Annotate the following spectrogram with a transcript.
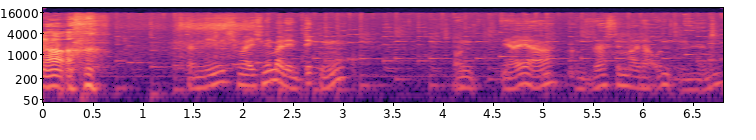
Ja. dann nehme ich mal... Ich nehme mal den dicken. Und, ja, ja. Und werf den mal da unten hin.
